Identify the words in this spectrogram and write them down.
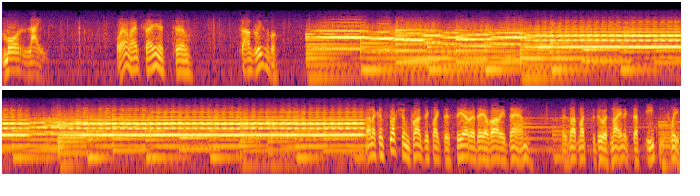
more lives? Well, I'd say it um, sounds reasonable. Construction project like the Sierra de Avari Dam, there's not much to do at night except eat and sleep.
